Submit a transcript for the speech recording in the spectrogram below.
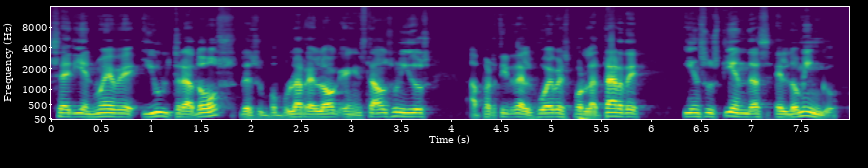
Serie 9 y Ultra 2 de su popular reloj en Estados Unidos a partir del jueves por la tarde y en sus tiendas el domingo.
